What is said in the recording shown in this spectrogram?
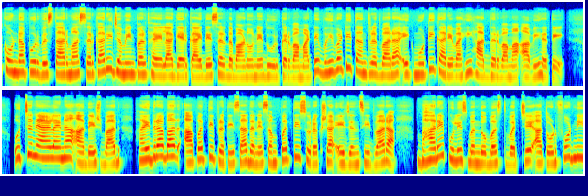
કોંડાપુર વિસ્તારમાં સરકારી જમીન પર થયેલા ગેરકાયદેસર દબાણોને દૂર કરવા માટે વહીવટી તંત્ર દ્વારા એક મોટી કાર્યવાહી હાથ ધરવામાં આવી હતી. ઉચ્ચ ન્યાયાલયના આદેશ બાદ હૈદરાબાદ આપત્તિ પ્રતિસાદ અને સંપત્તિ સુરક્ષા એજન્સી દ્વારા ભારે પોલીસ બંદોબસ્ત વચ્ચે આ તોડફોડની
